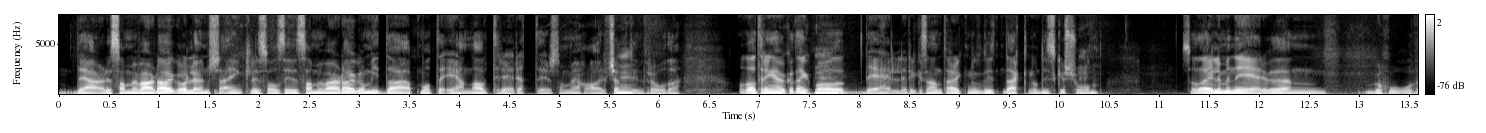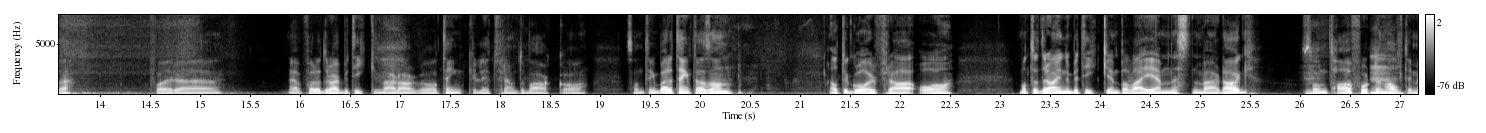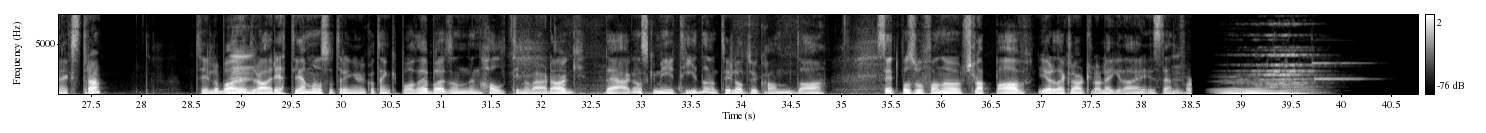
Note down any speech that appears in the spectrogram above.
det er det samme hver dag, og lunsj er egentlig så å si det samme hver dag. Og middag er på en måte én av tre retter som jeg har kjøpt mm. inn fra hodet. Og da trenger jeg jo ikke å tenke på mm. det heller, ikke sant. Det er ikke noe, det er ikke noe diskusjon. Mm. Så da eliminerer vi den behovet for, uh, ja, for å dra i butikken hver dag og tenke litt frem og tilbake og sånne ting. Bare tenk deg sånn at du går fra å måtte dra inn i butikken på vei hjem nesten hver dag, som mm. tar fort en mm. halvtime ekstra, til å bare mm. dra rett hjem, og så trenger du ikke å tenke på det. Bare sånn en halvtime hver dag. Det er ganske mye tid da, til at du kan da sitte på sofaen og slappe av, gjøre deg klar til å legge deg istedenfor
